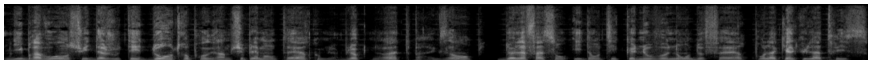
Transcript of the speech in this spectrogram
Libre à vous ensuite d'ajouter d'autres programmes supplémentaires, comme le bloc-notes par exemple, de la façon identique que nous venons de faire pour la calculatrice.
